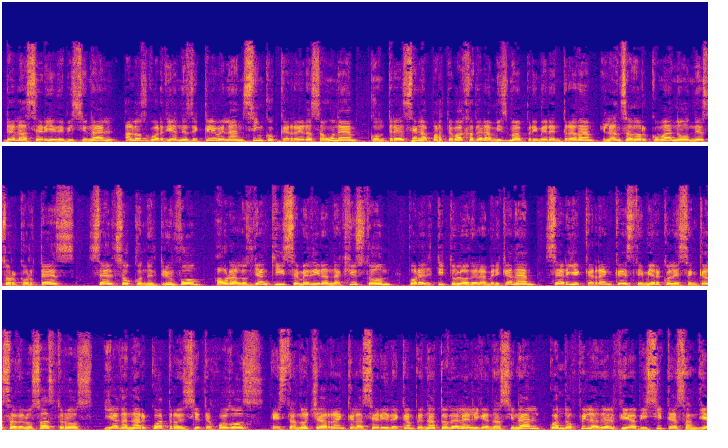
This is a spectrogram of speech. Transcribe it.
de la serie divisional a los Guardianes de Cleveland cinco carreras a una, con tres en la parte baja de la misma primera entrada. El lanzador cubano Néstor Cortés se alzó con el triunfo. Ahora los Yankees se medirán a Houston por el título de la Americana, serie que arranca este miércoles en casa de los Astros y a ganar cuatro de siete juegos. Esta noche arranca la serie de campeonato de la Liga Nacional cuando Filadelfia visite a San Diego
